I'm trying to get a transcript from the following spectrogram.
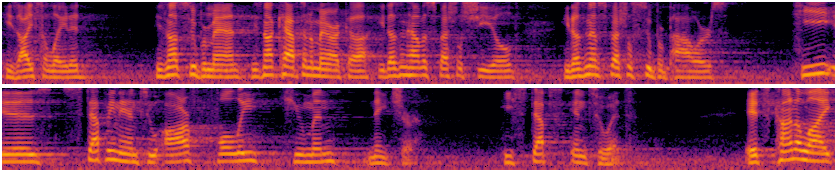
he's isolated. He's not Superman, he's not Captain America, he doesn't have a special shield, he doesn't have special superpowers. He is stepping into our fully human nature. He steps into it. It's kind of like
